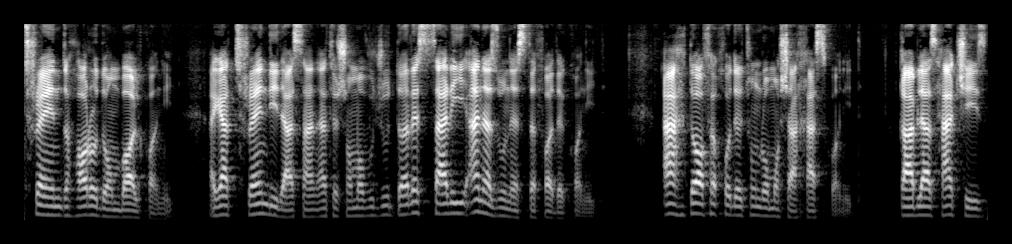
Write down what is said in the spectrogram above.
ترندها رو دنبال کنید. اگر ترندی در صنعت شما وجود داره سریعا از اون استفاده کنید. اهداف خودتون رو مشخص کنید. قبل از هر چیز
